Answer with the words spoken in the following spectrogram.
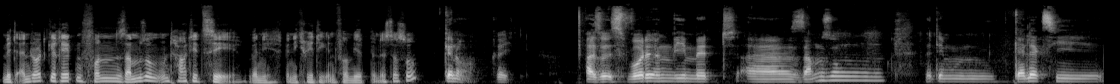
mit Android-Geräten von Samsung und HTC, wenn ich wenn ich richtig informiert bin. Ist das so? Genau, richtig. Also es wurde irgendwie mit äh, Samsung mit dem Galaxy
